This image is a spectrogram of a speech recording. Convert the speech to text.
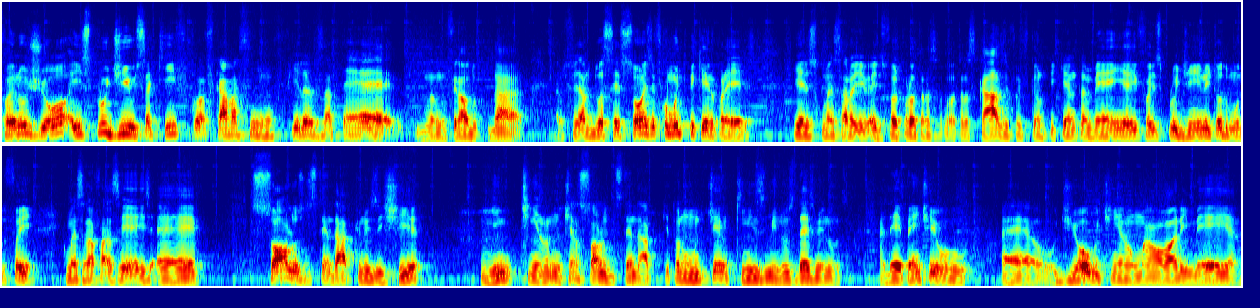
Foi no Jô e explodiu. Isso aqui ficou, ficava assim, filas até no, no final do, da. Fizeram duas sessões e ficou muito pequeno para eles. E eles começaram, eles foram para outras, outras casas e foi ficando pequeno também, e aí foi explodindo e todo mundo foi começando a fazer é, solos de stand-up que não existia. Ninguém tinha, não tinha solo de stand-up, porque todo mundo tinha 15 minutos, 10 minutos. Aí de repente o, é, o Diogo tinha uma hora e meia,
